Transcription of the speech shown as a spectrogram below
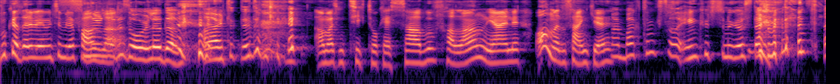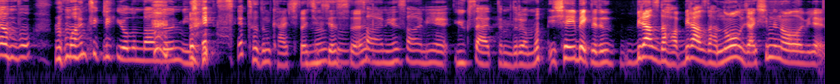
Bu kadarı benim için bile Sınırları fazla. zorladım. Artık dedim ki Ama şimdi TikTok hesabı falan yani olmadı sanki. Ay baktım ki sana en kötüsünü göstermeden sen bu romantiklik yolundan dönmeyeceksin. Tadım kaçtı açıkçası. Nasıl saniye saniye yükselttim dramı. Şeyi bekledim biraz daha biraz daha ne olacak şimdi ne olabilir?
